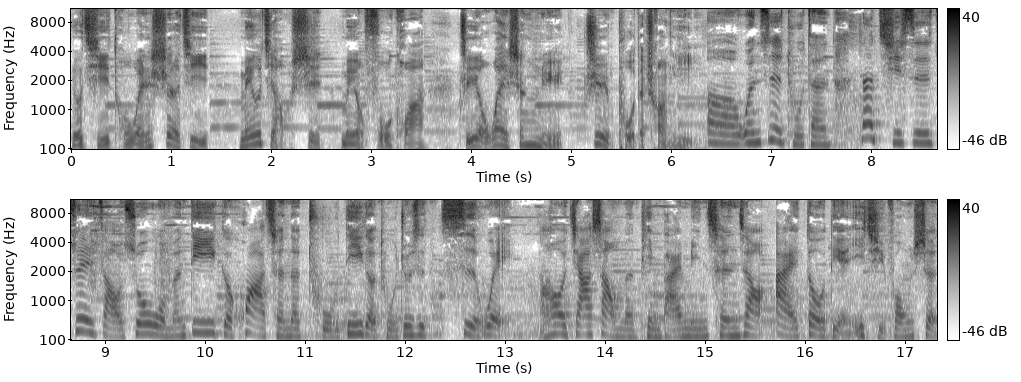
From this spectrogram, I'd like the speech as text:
尤其图文设计。没有矫饰，没有浮夸，只有外甥女质朴的创意。呃，文字图腾，那其实最早说我们第一个画成的图，第一个图就是刺猬，然后加上我们品牌名称叫“爱豆点一起丰盛”。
